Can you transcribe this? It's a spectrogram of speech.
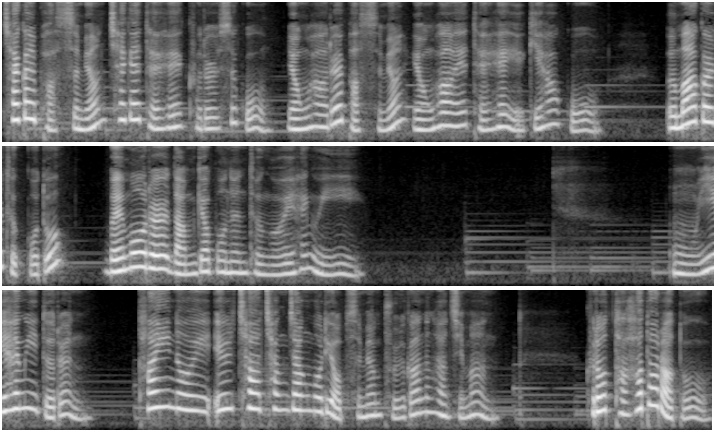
책을 봤으면 책에 대해 글을 쓰고, 영화를 봤으면 영화에 대해 얘기하고, 음악을 듣고도 메모를 남겨보는 등의 행위. 어, 이 행위들은 타인의 1차 창작물이 없으면 불가능하지만 그렇다 하더라도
